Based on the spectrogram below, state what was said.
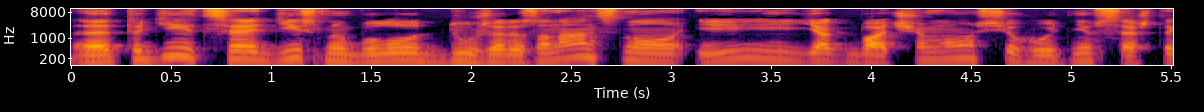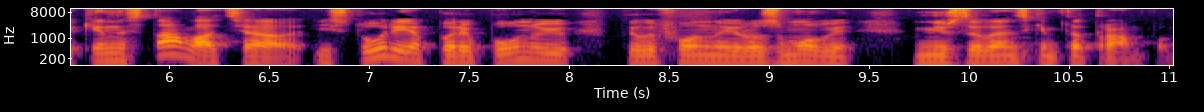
Е, Тоді це дійсно було дуже резонансно, і як бачимо, сьогодні все ж таки не стала ця історія перепоною телефонної розмови між Зеленським та Трампом.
